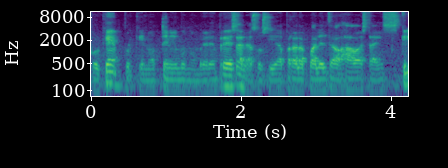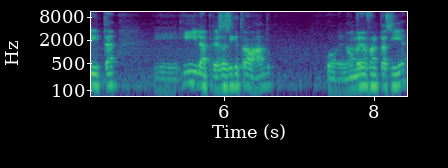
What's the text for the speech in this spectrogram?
¿Por qué? Porque no tenemos nombre de la empresa, la sociedad para la cual él trabajaba está inscrita y, y la empresa sigue trabajando con el nombre de fantasía,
